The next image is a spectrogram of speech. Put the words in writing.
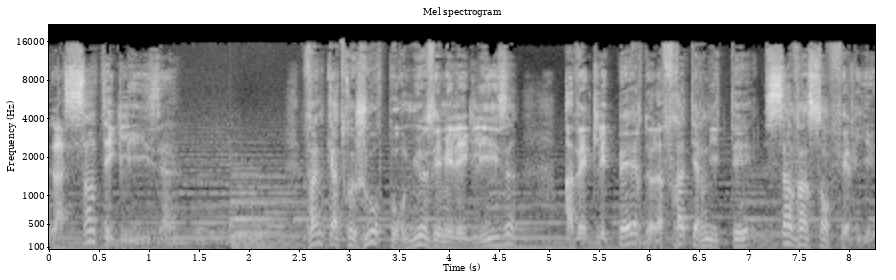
La Sainte Église. 24 jours pour mieux aimer l'Église avec les pères de la fraternité Saint-Vincent Ferrier.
